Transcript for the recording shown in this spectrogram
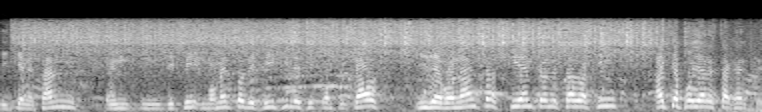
y quienes están en momentos difíciles y complicados y de bonanza siempre han estado aquí, hay que apoyar a esta gente.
